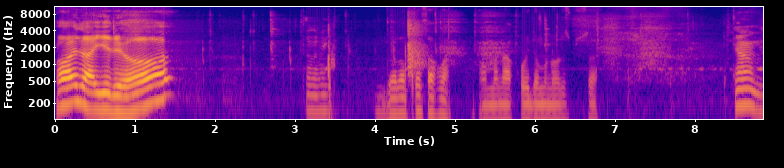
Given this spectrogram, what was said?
Hala geliyor. Dolapta sakla. Amına koydumun orospusu. Tamam,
